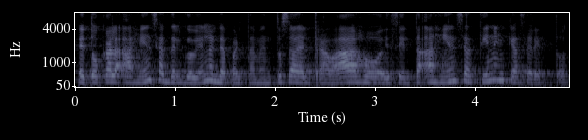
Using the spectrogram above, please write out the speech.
le toca a las agencias del gobierno, el departamento, o sea, del trabajo, y ciertas agencias tienen que hacer esto.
